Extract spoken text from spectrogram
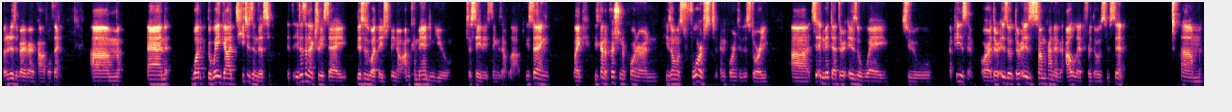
but it is a very very powerful thing. Um, and what the way God teaches in this, it, it doesn't actually say this is what they should. You know, I'm commanding you to say these things out loud. He's saying like he's kind of pushed in a corner and he's almost forced, and according to this story, uh, to admit that there is a way to appease him, or there is a, there is some kind of outlet for those who sin. Um,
